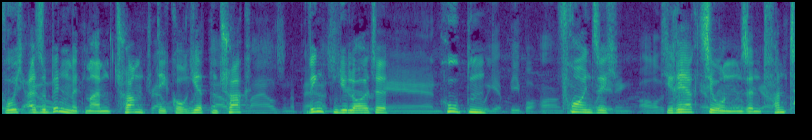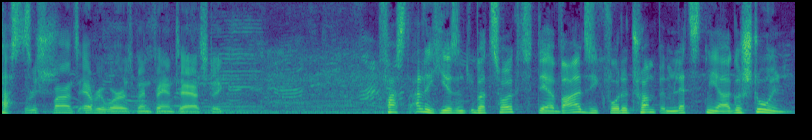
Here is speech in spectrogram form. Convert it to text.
Wo ich also bin mit meinem Trump-dekorierten Truck, winken die Leute, hupen, freuen sich. Die Reaktionen sind fantastisch. Fast alle hier sind überzeugt, der Wahlsieg wurde Trump im letzten Jahr gestohlen.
